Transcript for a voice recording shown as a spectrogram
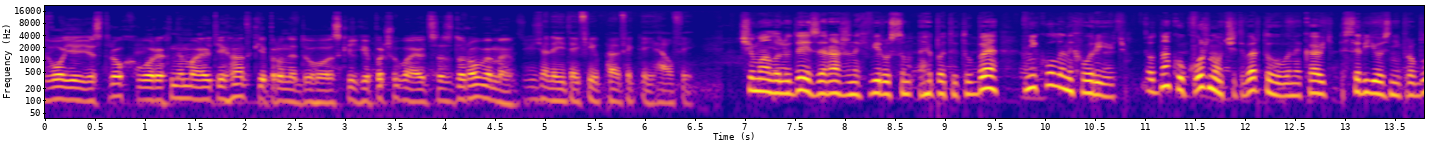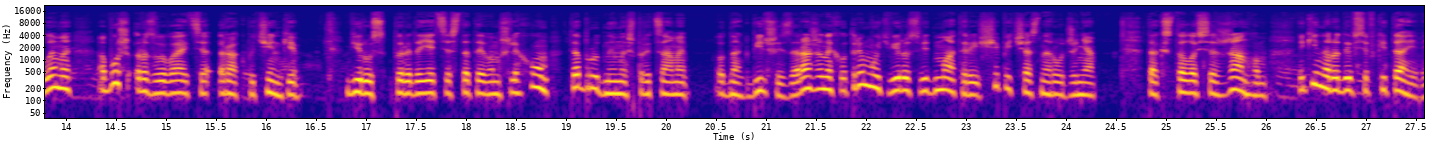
Двоє із трьох хворих не мають і гадки про недугу, оскільки почуваються здоровими. Чимало людей, заражених вірусом гепатиту Б, ніколи не хворіють. Однак у кожного четвертого виникають серйозні проблеми або ж розвивається рак печінки. Вірус передається статевим шляхом та брудними шприцами. Однак більшість заражених отримують вірус від матері ще під час народження. Так сталося з Жангом, який народився в Китаї.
